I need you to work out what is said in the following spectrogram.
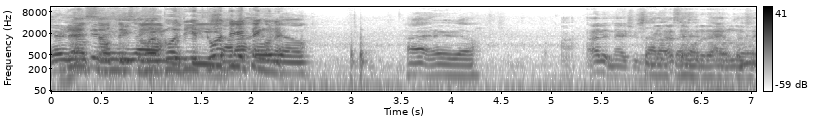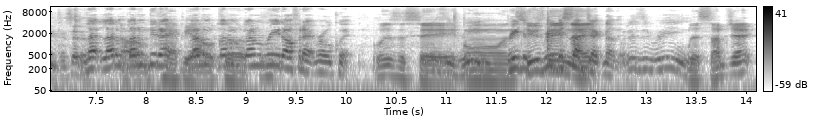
Ariel That Celtics team y'all. Go do your- go do your thing out on that. Hi Ariel. I didn't actually Shout read. out I to said what the Happy Hour analytics Club. considered. Let, let him let him Um, do that. Let him let him let him read off of that real quick. What does it say What is on Read the, read the night? subject of What it. is he reading? The subject:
